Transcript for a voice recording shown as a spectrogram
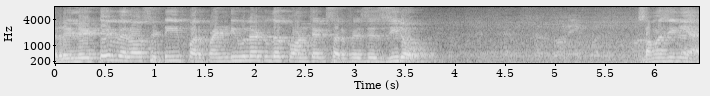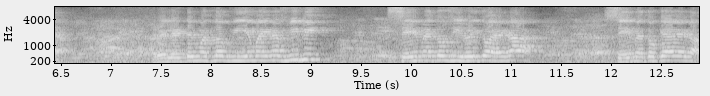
relative velocity perpendicular to the contact surface is zero समझ ही नहीं आया। रिलेटिव मतलब V A minus V B same है तो ज़ीरो ही तो आएगा। सेम है तो क्या आएगा?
